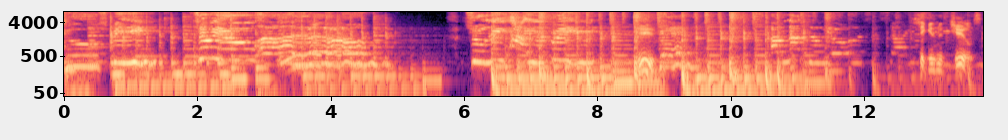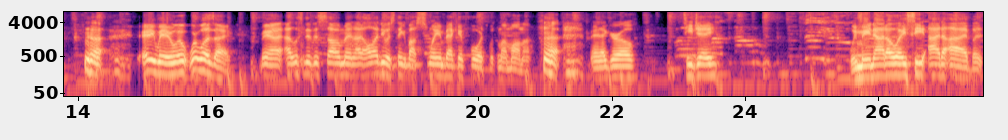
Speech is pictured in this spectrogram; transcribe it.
to speak to you alone. Truly, I agree. Yeah. Yeah. I'm not to your society. Shit gives me the chills. anyway, where, where was I? Man, I, I listened to this song, man. I, all I do is think about swaying back and forth with my mama. man, that girl, TJ, we may not always see eye to eye, but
